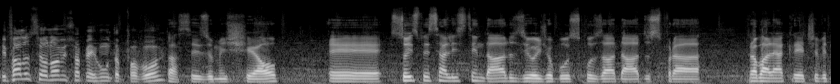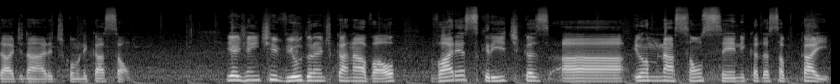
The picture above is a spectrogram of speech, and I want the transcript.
Me fala o seu nome e sua pergunta, por favor. Tarcísio Michel. É, sou especialista em dados e hoje eu busco usar dados para trabalhar a criatividade na área de comunicação. E a gente viu durante o carnaval várias críticas à iluminação cênica da Sapucaí.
